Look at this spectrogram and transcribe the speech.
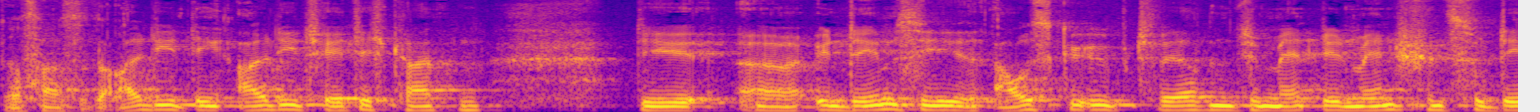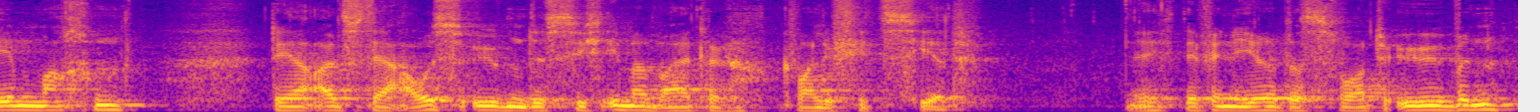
Das heißt, all die, all die Tätigkeiten, die, äh, indem sie ausgeübt werden, den Menschen zu dem machen, der als der Ausübende sich immer weiter qualifiziert. Ich definiere das Wort üben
